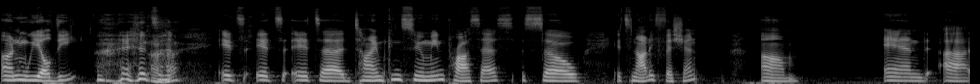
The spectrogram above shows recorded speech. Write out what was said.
unwieldy. it's, Uh-huh. it's it's it's a time consuming process, so it's not efficient. Um, and uh,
